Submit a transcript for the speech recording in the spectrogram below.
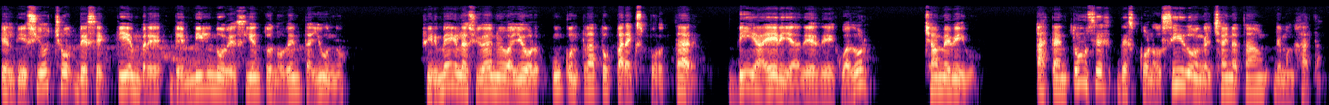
El 18 de septiembre de 1991, firmé en la ciudad de Nueva York un contrato para exportar vía aérea desde Ecuador chame vivo hasta entonces desconocido en el Chinatown de Manhattan.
